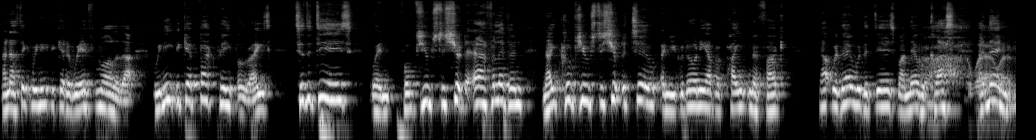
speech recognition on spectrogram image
And I think we need to get away from all of that. We need to get back people, right, to the days when pubs used to shut at half 11, nightclubs used to shut at 2, and you could only have a pint and a fag. That were there with the days, man. There were class. well, and then,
